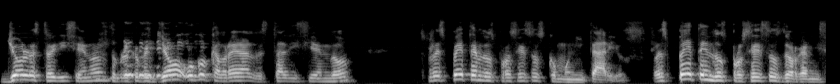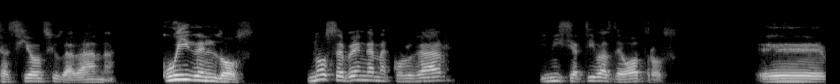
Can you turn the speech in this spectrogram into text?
Yo lo estoy diciendo, no te preocupes. Yo, Hugo Cabrera, lo está diciendo. Respeten los procesos comunitarios, respeten los procesos de organización ciudadana, cuídenlos, no se vengan a colgar iniciativas de otros. Eh,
